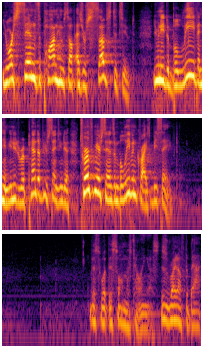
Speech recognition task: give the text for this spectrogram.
your sins upon himself as your substitute. You need to believe in him. You need to repent of your sins. You need to turn from your sins and believe in Christ, be saved. This is what this psalm is telling us. This is right off the bat.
